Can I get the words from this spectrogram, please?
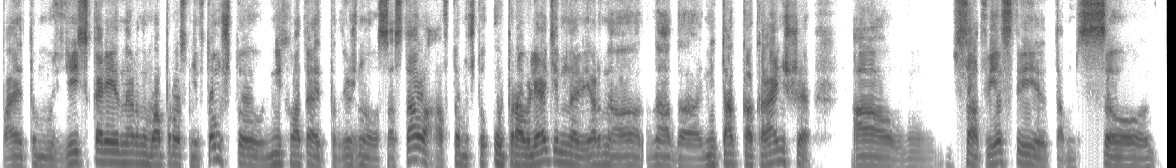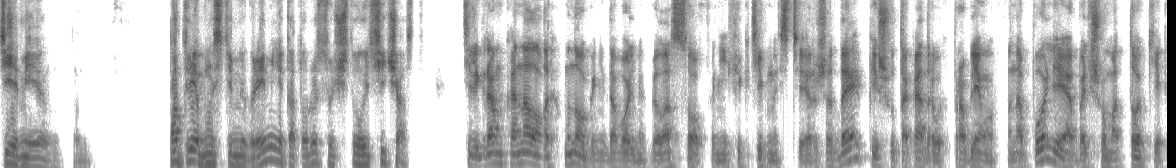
поэтому здесь скорее, наверное, вопрос не в том, что не хватает подвижного состава, а в том, что управлять им, наверное, надо не так, как раньше, а в соответствии там, с теми там, потребностями времени, которые существуют сейчас. В телеграм-каналах много недовольных голосов о неэффективности РЖД, пишут о кадровых проблемах монополии, о большом оттоке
